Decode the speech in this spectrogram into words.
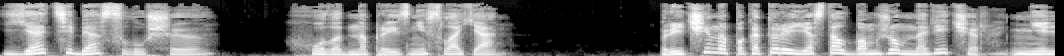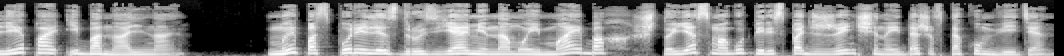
«Я тебя слушаю», — холодно произнесла я. Причина, по которой я стал бомжом на вечер, нелепа и банальна. Мы поспорили с друзьями на мой майбах, что я смогу переспать с женщиной даже в таком виде.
